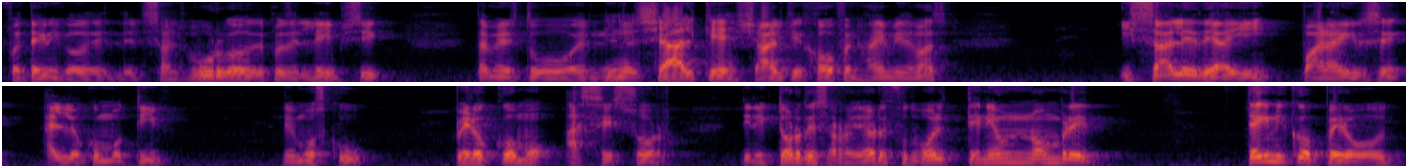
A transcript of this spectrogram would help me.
Fue técnico de- del Salzburgo, después del Leipzig. También estuvo en, En el Schalke. Schalke, Hoffenheim y demás. Y sale de ahí para irse al Lokomotiv de Moscú, pero como asesor, director, desarrollador de fútbol. Tenía un nombre técnico, pero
